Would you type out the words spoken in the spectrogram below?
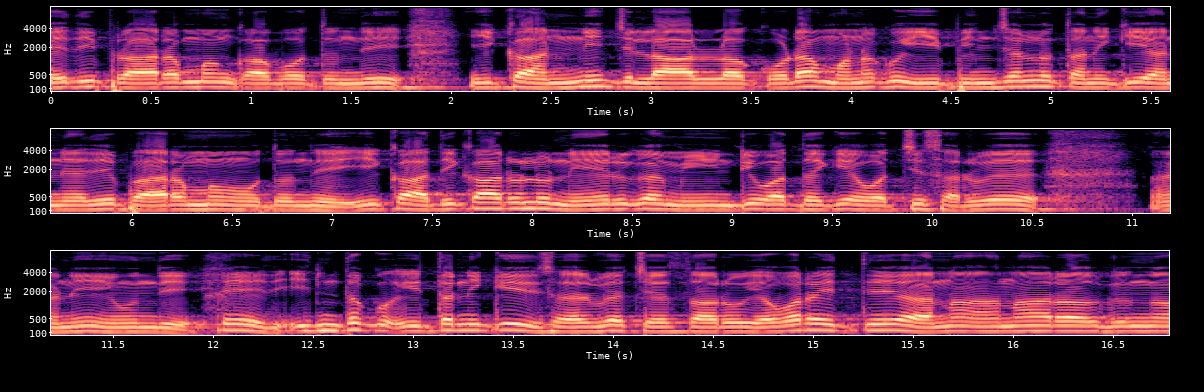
ఏది ప్రారంభం కాబోతుంది? ఇక అన్ని జిల్లాల్లో కూడా మనకు ఈ పింఛన్లు తనిఖీ అనేది ప్రారంభమవుతుంది. ఇక అధికారులు నేరుగా మీ ఇంటి వద్దకే వచ్చి సర్వే అని ఉంది. అంటే ఇంతకు ఇతనికి సర్వే చేస్తారు. ఎవరైతే అనా అనారోగ్యంగా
